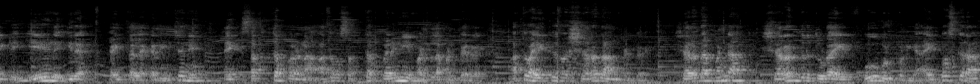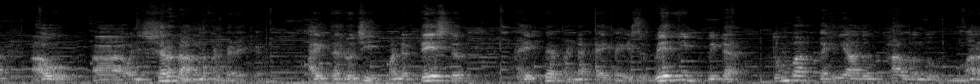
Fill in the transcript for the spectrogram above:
ಐತೆ ಏಳು ಇರ ಕೈತ ಲೆಕ್ಕ ನಿಂಚನೆ ಐಕ್ ಸಪ್ತಪರ್ಣ ಅಥವಾ ಸಪ್ತಪರಿಣಿ ಪಂಡಲ ಪಂಡ್ಪೇರು ಅಥವಾ ಐಕ್ ಶರದ ಅಂತ ಶರದ ಪಂಡ ಶರದ್ ಋತುಡ ಐಕ್ ಹೂ ಬಿಡ್ಕೊಂಡಿ ಐಕೋಸ್ಕರ ಅವು ಒಂದು ಶರದ ಪಂಡ್ಪೇರು ಐಕ್ ಐತ. ರುಚಿ, ಒಂದು ಟೇಸ್ಟ್ ಕೈಪೆ ಬಣ್ಣ ಕೈಪೆ. ಇಟ್ಸ್ ವೆರಿ ಬಿಟರ್ ತುಂಬಾ ಕಹಿಯಾದಂತಹ ಒಂದು ಮರ.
